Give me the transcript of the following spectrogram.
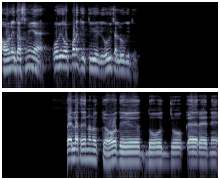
ਓਨਲੀ 10ਵੀਂ ਹੈ, ਉਹ ਵੀ ਓਪਨ ਕੀਤੀ ਹੋਈ ਹੈ ਜੀ, ਉਹ ਵੀ ਚੱਲੂਗੀ ਜੀ। ਪਹਿਲਾਂ ਤਾਂ ਇਹਨਾਂ ਨੂੰ ਕਿਉਂ ਦੇ ਦੋ, ਜੋ ਕਹਿ ਰਹੇ ਨੇ,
